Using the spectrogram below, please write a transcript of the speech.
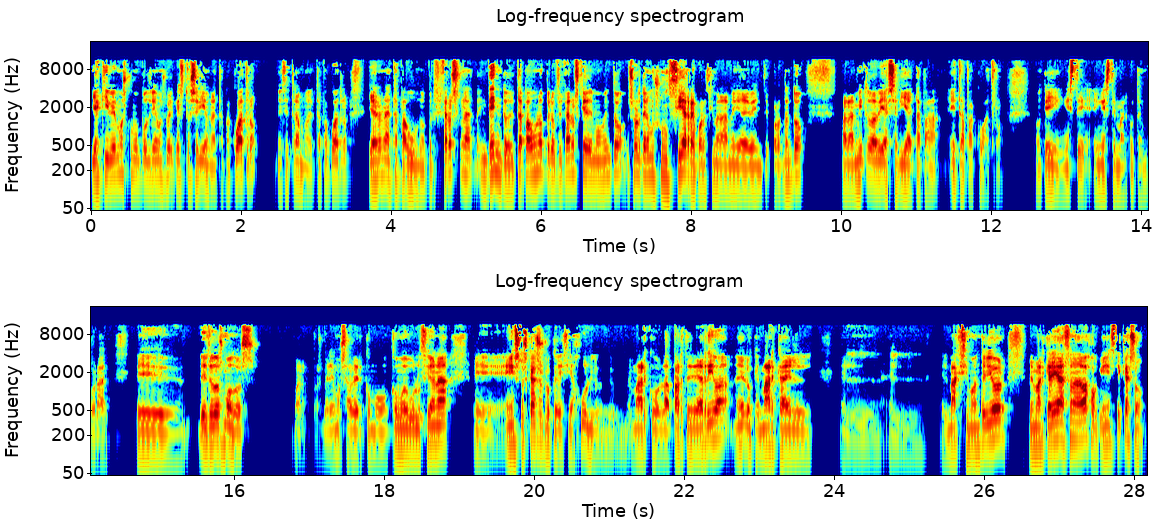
y aquí vemos cómo podríamos ver que esto sería una etapa 4, este tramo de etapa 4, y ahora una etapa 1. Pero fijaros que un intento de etapa 1, pero fijaros que de momento solo tenemos un cierre por encima de la media de 20. Por lo tanto, para mí todavía sería etapa, etapa 4, ¿ok? En este, en este marco temporal. Eh, de todos modos, bueno, pues veremos a ver cómo, evoluciona. Eh, en estos casos, lo que decía Julio, me marco la parte de arriba, eh, lo que marca el, máximo anterior. Me marcaría la zona de abajo, que en este caso,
